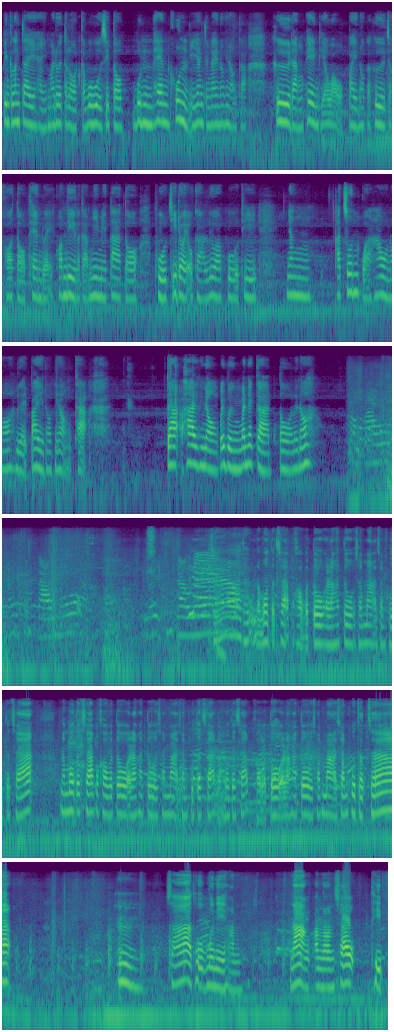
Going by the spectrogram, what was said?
เป็นกำลังใจให้มาโดยตลอดกับบูฮูสิตบบุญแทนคุณอียังจังได้เนาะพี่น้องกะ คือดังเพลงที่เอาเว่าออกไปเนาะก็คือจะขอตอบแทนด้วยความดีแล้วก็มีเมตตาต่อผู้ที่ด้อยโอกาสหรือว่าผู้ที่ยังคัดส้นกว่าเฮาเนาะเลื่อยไปเนาะพี่น้องค่ะ จะพาพี่น้องไปเบิ่งบรรยากาศต่อเลยเนาะสาธุนะโมตัสสะภะคะวะโตอะระหะโตสัมมาสัมพุทธัสสะ นะโมตัสสะภะคะวะโตอะระหะโตสัมมาสัมพุทธัสสะนะโมตัสสะภะคะวะโตอะระหะโตสัมมาสัมพุทธัสสะอืมสาธุมื้อนี้หันนางอันนั้นเช้าทิพย์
